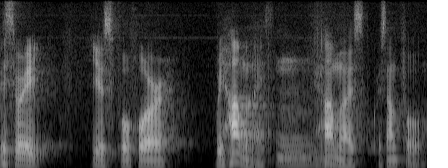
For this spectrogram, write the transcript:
is very useful for reharmonize. 음. Mm. Harmonize, for example.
